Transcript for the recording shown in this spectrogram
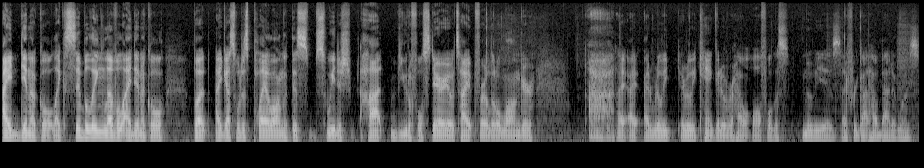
identical, like sibling level identical. But I guess we'll just play along with this Swedish hot, beautiful stereotype for a little longer. Ah, I, I, I really I really can't get over how awful this movie is. I forgot how bad it was.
